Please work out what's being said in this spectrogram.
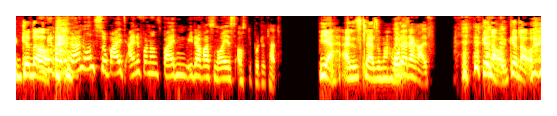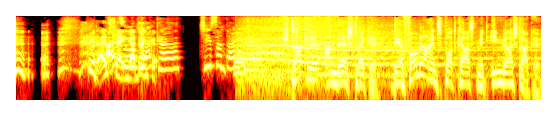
Genau. Und wir beide hören uns, sobald eine von uns beiden wieder was Neues ausgebuddelt hat. Ja, alles klar, so machen wir Oder das. der Ralf. genau, genau. Gut, als also, Inga, danke. Bianca, tschüss und danke. Stracke an der Strecke. Der Formel 1 Podcast mit Inga Stracke.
